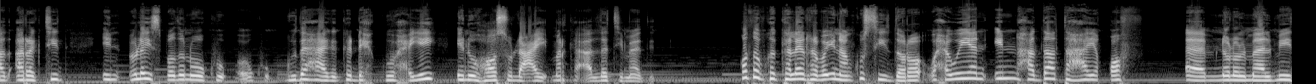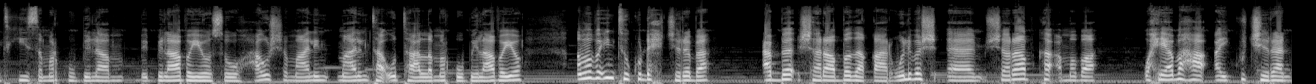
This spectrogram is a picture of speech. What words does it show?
aad aragtid in culays badan oo gudahaaga ka dhex guuxayay inuu hoosu dhacay marka aad la timaadid. Qodobka kaleen rabo inaan ku sii daro waxa weeyaan in haddaad tahay qof nolol maalmeedkiisa markuu bilaabayo sow hawsha maalintaa u taalla markuu bilaabayo amaba intuu ku dhex jiraba caba sharaabada qaar weliba sharaabka amaba waxyaabaha ay ku jiraan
